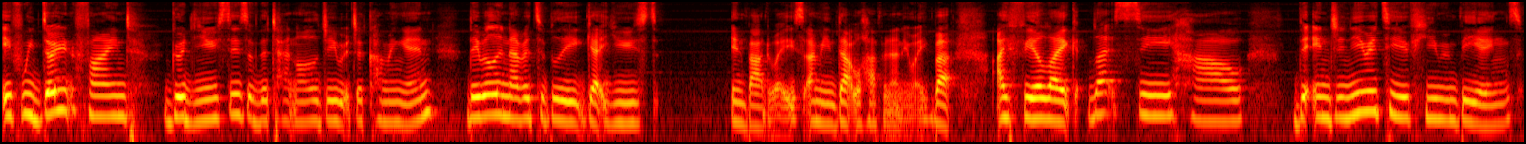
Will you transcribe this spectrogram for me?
if we don't find good uses of the technology which are coming in, they will inevitably get used in bad ways. I mean, that will happen anyway, but I feel like let's see how the ingenuity of human beings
